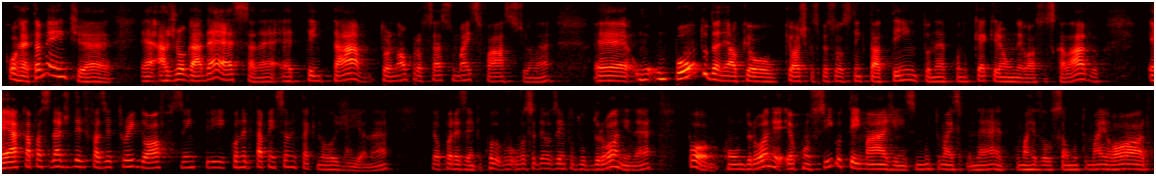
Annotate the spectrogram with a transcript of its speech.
Corretamente, é, é, a jogada é essa, né? É tentar tornar o processo mais fácil, né? É, um, um, ponto, Daniel, que eu, que eu acho que as pessoas têm que estar atento, né, quando quer criar um negócio escalável, é a capacidade dele fazer trade-offs entre quando ele está pensando em tecnologia, né? Então, por exemplo, você deu o exemplo do drone, né? Pô, com o drone eu consigo ter imagens muito mais, né, com uma resolução muito maior,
